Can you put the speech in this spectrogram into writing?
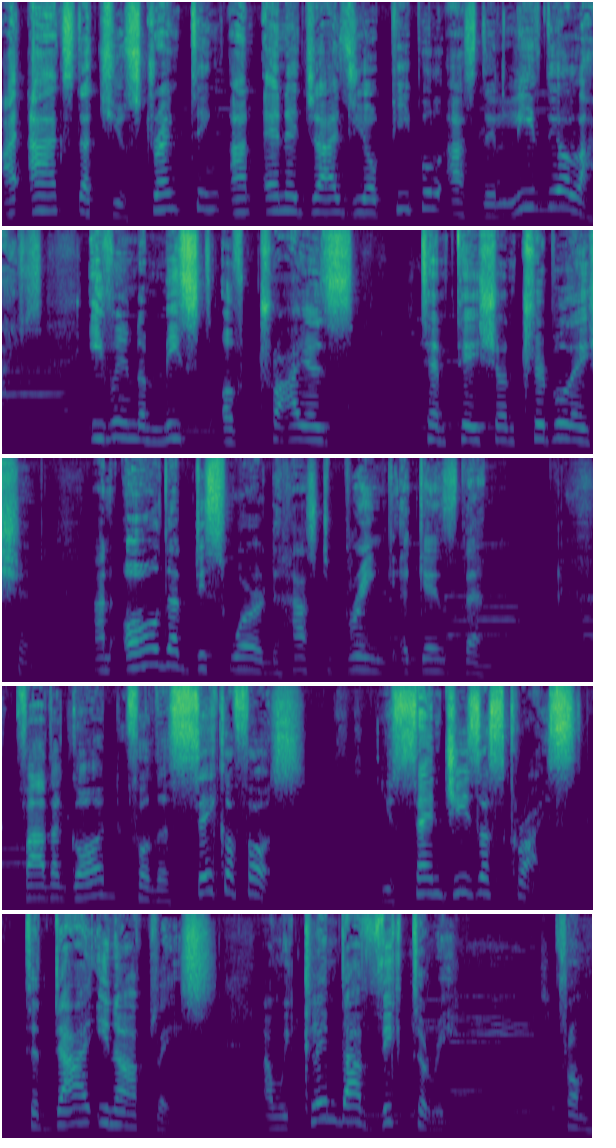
I ask that you strengthen and energize your people as they live their lives, even in the midst of trials, temptation, tribulation, and all that this world has to bring against them. Father God, for the sake of us, you sent Jesus Christ to die in our place, and we claim that victory from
